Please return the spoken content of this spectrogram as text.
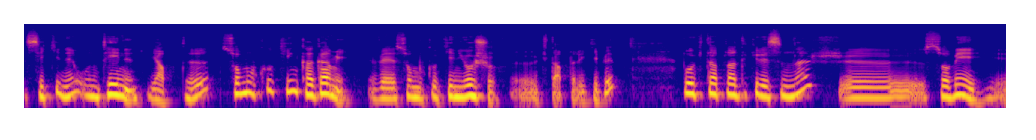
Sekine Untei'nin yaptığı Somuku Kin Kagami ve Somuku Kin Yoshu e, kitapları gibi. Bu kitaplardaki resimler e, Somei, e,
